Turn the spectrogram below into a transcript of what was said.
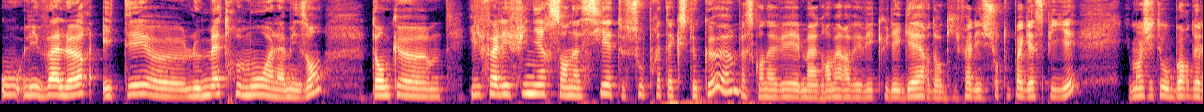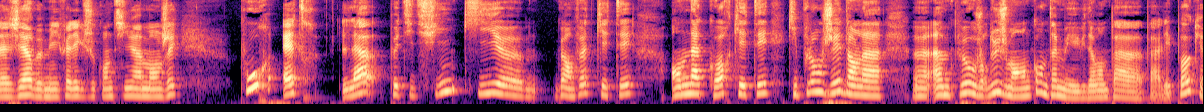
où les valeurs étaient le maître mot à la maison. Donc il fallait finir son assiette sous prétexte que, hein, parce qu'on avait, ma grand-mère avait vécu les guerres, donc il fallait surtout pas gaspiller. moi j'étais au bord de la gerbe, mais il fallait que je continue à manger pour être la petite fille qui, euh, ben, en fait, qui était en accord, qui était, qui plongeait dans la, euh, un peu, aujourd'hui je m'en rends compte, hein, mais évidemment pas, pas à l'époque,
